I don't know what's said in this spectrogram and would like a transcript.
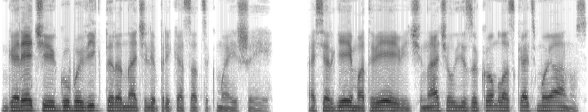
Горячие губы Виктора начали прикасаться к моей шее, а Сергей Матвеевич начал языком ласкать мой анус.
